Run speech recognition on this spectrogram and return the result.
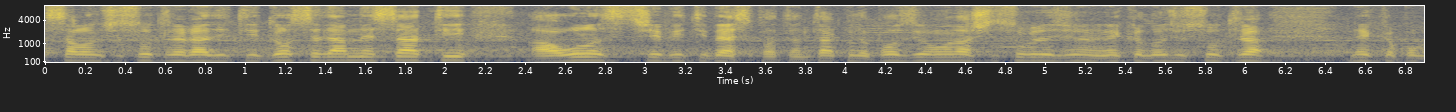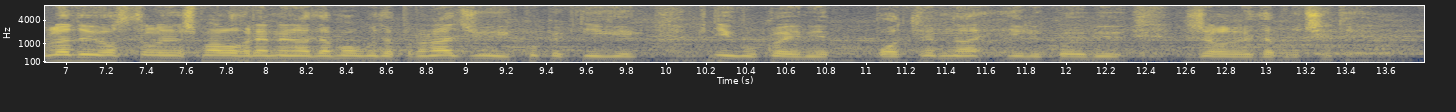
Salon će sutra raditi do 17 sati, a ulaz će biti besplatan. Tako da pozivamo naše sugrađane, neka dođu sutra, neka pogledaju, ostalo još malo vremena da mogu da pronađu i kupe knjige, knjigu koja im je potrebna ili koju bi želeli da pročitaju.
